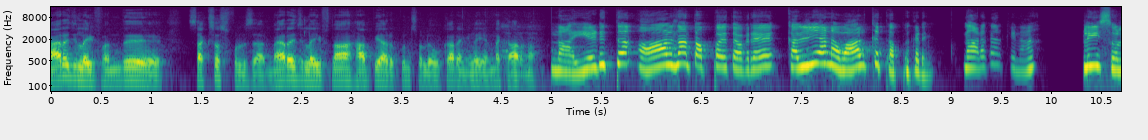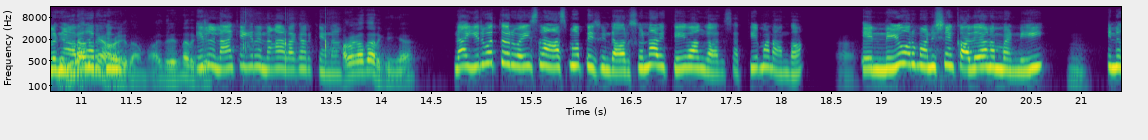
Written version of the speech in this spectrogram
மேரேஜ் லைஃப் வந்து சக்ஸஸ்ஃபுல் சார் மேரேஜ் லைஃப் தான் ஹாப்பியாக இருக்குன்னு சொல்லி உட்காரங்களே என்ன காரணம்? நான் எடுத்த ஆள் தான் தப்பே தவிர கல்யாண வாழ்க்கை தப்பு கிடையாது. நான் அழகா இருக்கேனா? ப்ளீஸ் சொல்லுங்க அழகா இருக்கேன்? இது என்ன இல்ல நான் கேக்குறேன் நான் அழகா இருக்கேனா? அழகாக தான் இருக்கீங்க. நான் இருபத்தொரு வயசுல ஆஸ்மா பேஷண்ட். அவர் சொன்னாரு தேவாங்க அது சத்தியமா நான் தான். என்னையும் ஒரு மனுஷன் கல்யாணம் பண்ணி. என்ன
